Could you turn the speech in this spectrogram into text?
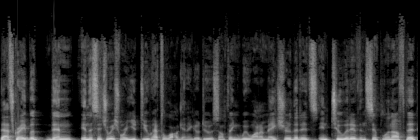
that's great. But then in the situation where you do have to log in and go do something, we want to make sure that it's intuitive and simple enough that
